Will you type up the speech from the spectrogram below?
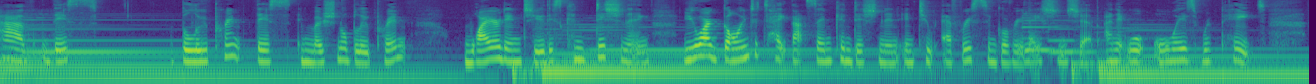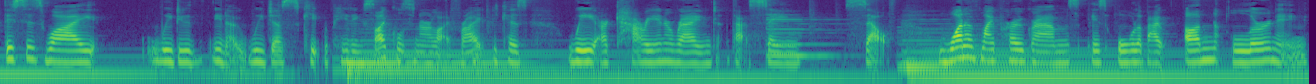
have this blueprint, this emotional blueprint wired into this conditioning, you are going to take that same conditioning into every single relationship and it will always repeat. This is why we do, you know, we just keep repeating cycles in our life, right? Because we are carrying around that same self. One of my programs is all about unlearning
